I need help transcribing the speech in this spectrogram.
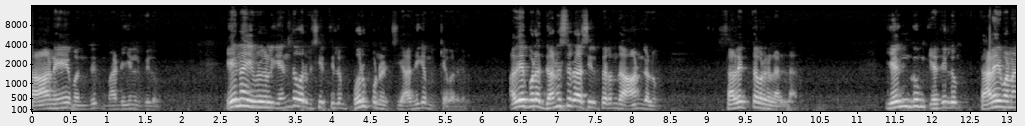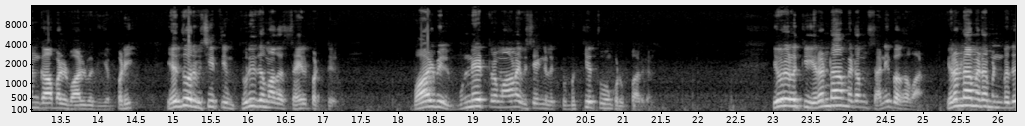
தானே வந்து மடியில் விழும். ஏன்னா இவர்கள் எந்த ஒரு விஷயத்திலும் பொறுப்புணர்ச்சி அதிகம் மிக்கவர்கள் அதே போல தனுசு ராசியில் பிறந்த ஆண்களும் சளைத்தவர்கள் அல்ல. எங்கும் எதிலும் தலை வணங்காமல் வாழ்வது எப்படி? எந்த ஒரு விஷயத்தையும் துரிதமாக செயல்பட்டு வாழ்வில் முன்னேற்றமான விஷயங்களுக்கு முக்கியத்துவம் கொடுப்பார்கள். இவர்களுக்கு இரண்டாம் இடம் சனி பகவான். இரண்டாம் இடம் என்பது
